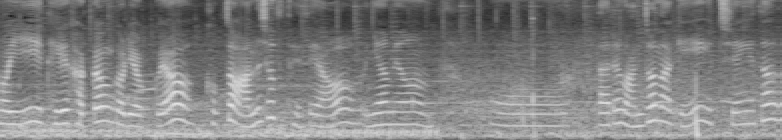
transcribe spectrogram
저희 되게 가까운 거리였고요. 걱정 안 하셔도 되세요. 왜냐하면 어, 나름 안전하게 주행해서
